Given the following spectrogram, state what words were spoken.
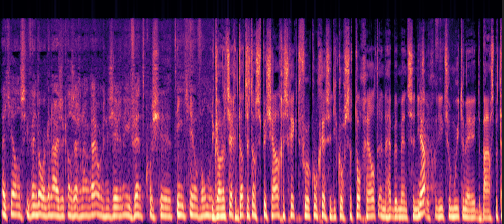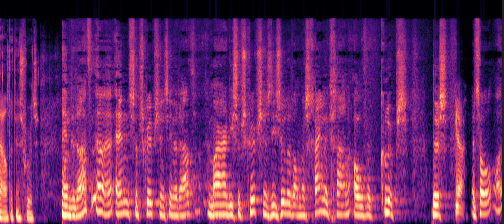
Dat je als eventorganizer kan zeggen, nou wij organiseren een event, kost je tientje of honderd. Ik wou net zeggen, dat is dan speciaal geschikt voor congressen, die kosten toch geld en daar hebben mensen niet, ja. zo, niet zo moeite mee, de baas betaalt het enzovoort. Inderdaad, uh, en subscriptions inderdaad. Maar die subscriptions die zullen dan waarschijnlijk gaan over clubs. Dus ja. het zal,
